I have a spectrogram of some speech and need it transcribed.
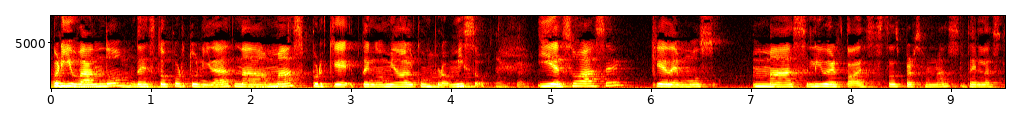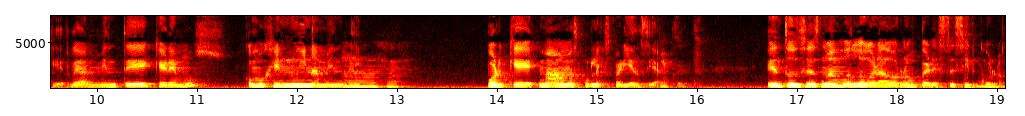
Privando de esta oportunidad nada más porque tengo miedo al compromiso. Y eso hace que demos más libertades a estas personas de las que realmente queremos, como genuinamente, porque nada más por la experiencia. Exacto. Entonces no hemos logrado romper este círculo.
